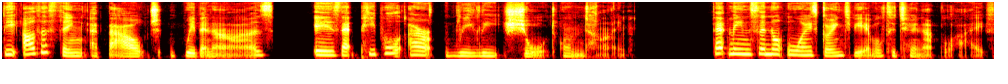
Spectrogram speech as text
The other thing about webinars is that people are really short on time. That means they're not always going to be able to turn up live.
